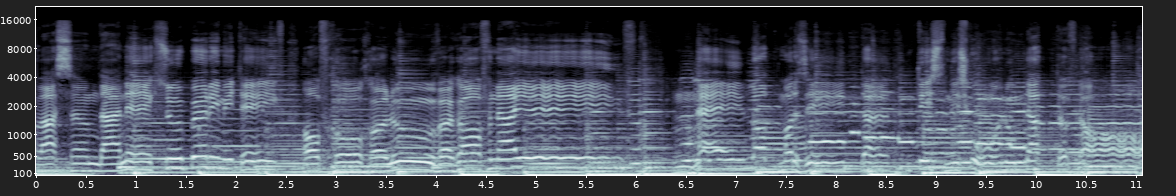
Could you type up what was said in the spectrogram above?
Was hem dan echt zo primitief of gelovig of naïef? Nee, laat maar zitten, het is niet schoon om dat te vragen.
